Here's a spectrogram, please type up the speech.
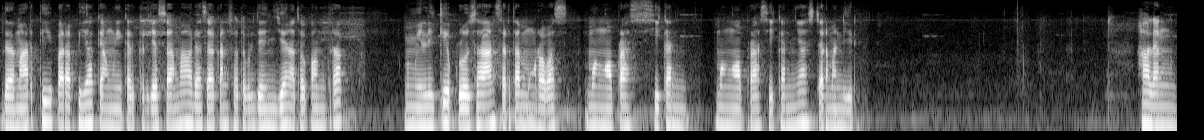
dalam arti para pihak yang mengikat kerjasama berdasarkan suatu perjanjian atau kontrak memiliki perusahaan serta mengoperasikan mengoperasikannya secara mandiri. Hal yang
